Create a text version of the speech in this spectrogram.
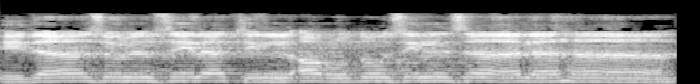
إِذَا زُلْزِلَتِ الْأَرْضُ زِلْزَالَهَا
